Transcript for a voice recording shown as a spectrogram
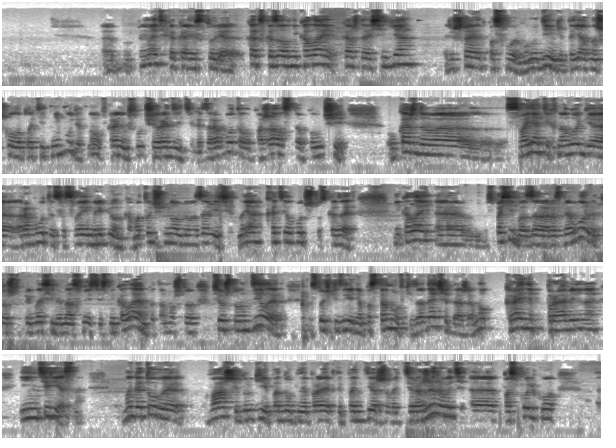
Э, понимаете, какая история? Как сказал Николай, каждая семья решает по-своему. Ну, деньги-то явно школа платить не будет, но в крайнем случае родители. Заработал, пожалуйста, получи. У каждого своя технология работы со своим ребенком. От очень многого зависит. Но я хотел вот что сказать. Николай, э, спасибо за разговор и то, что пригласили нас вместе с Николаем, потому что все, что он делает с точки зрения постановки задачи даже, оно крайне правильно и интересно. Мы готовы ваши и другие подобные проекты поддерживать, тиражировать, э, поскольку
